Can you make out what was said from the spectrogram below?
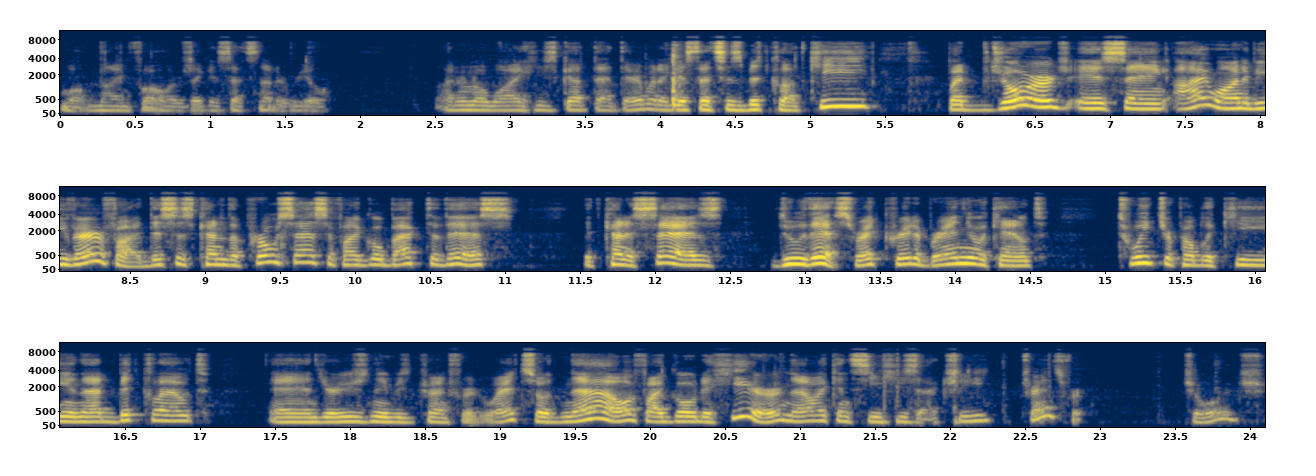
well nine followers. I guess that's not a real I don't know why he's got that there but I guess that's his BitClout key but George is saying I want to be verified. This is kind of the process. If I go back to this it kind of says do this right? Create a brand new account tweet your public key and add BitClout and your username is transferred right? So now if I go to here now I can see he's actually transferred. George.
